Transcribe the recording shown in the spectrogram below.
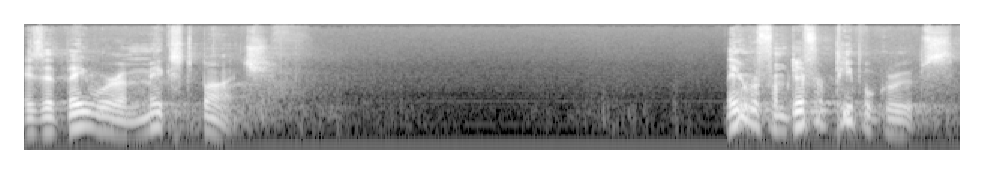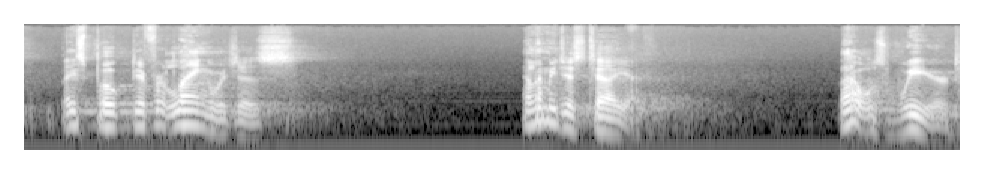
is that they were a mixed bunch. They were from different people groups. They spoke different languages. And let me just tell you, that was weird.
